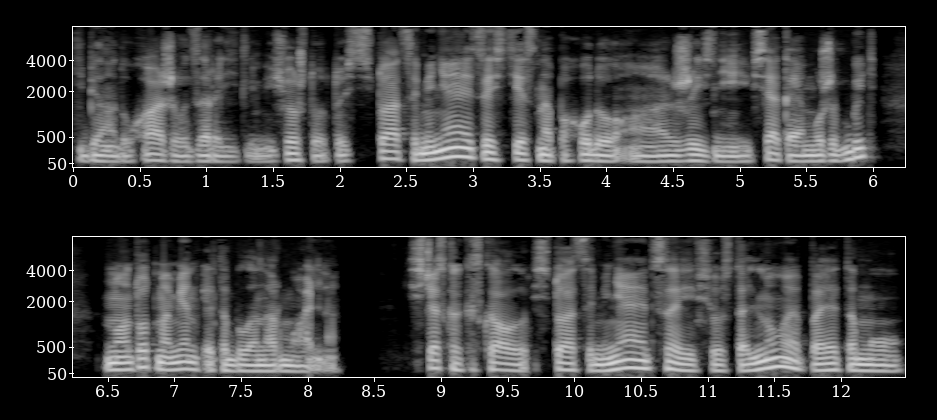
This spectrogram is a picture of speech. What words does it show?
тебе надо ухаживать за родителями, еще что-то. То есть ситуация меняется, естественно, по ходу а, жизни, и всякое может быть, но на тот момент это было нормально. Сейчас, как я сказал, ситуация меняется и все остальное, поэтому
